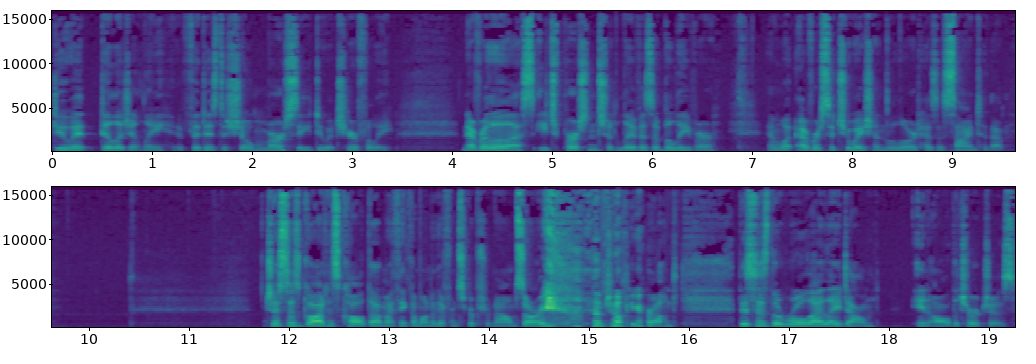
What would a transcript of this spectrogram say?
do it diligently. If it is to show mercy, do it cheerfully. Nevertheless, each person should live as a believer in whatever situation the Lord has assigned to them. Just as God has called them, I think I'm on a different scripture now. I'm sorry. I'm jumping around. This is the rule I lay down in all the churches.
